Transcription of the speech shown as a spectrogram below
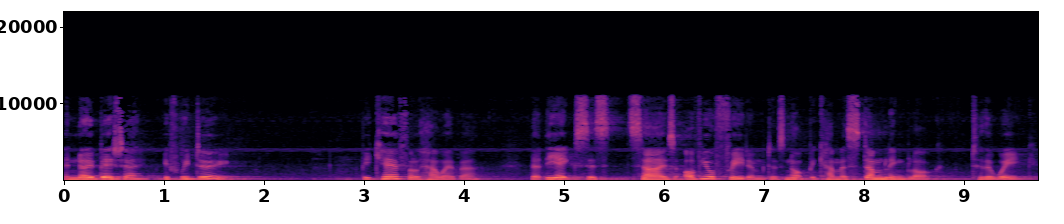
and no better if we do. Be careful, however, that the exercise of your freedom does not become a stumbling block to the weak.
